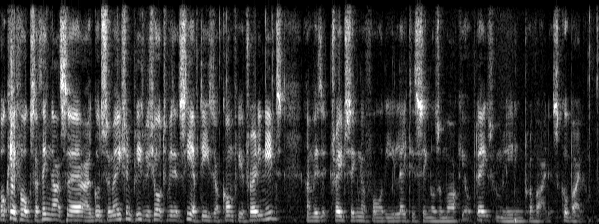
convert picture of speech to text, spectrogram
Okay, folks, I think that's a, a good summation. Please be sure to visit cfds.com for your trading needs and visit TradeSignal for the latest signals and market updates from leading providers. Goodbye now.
